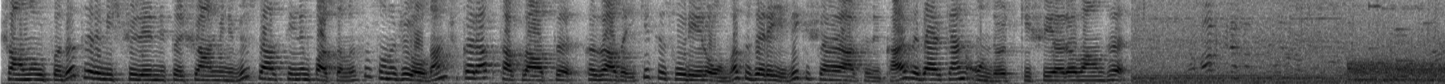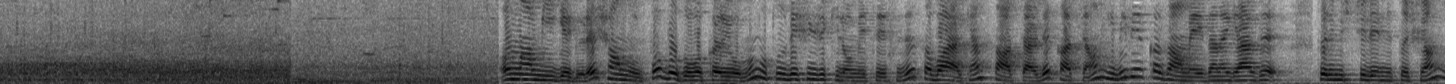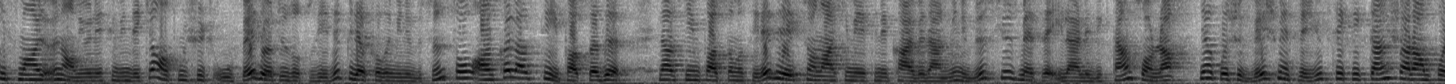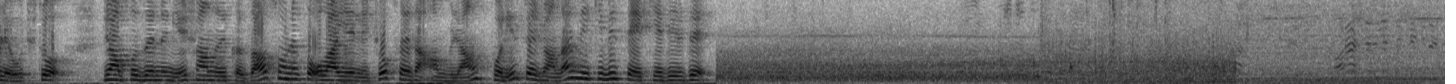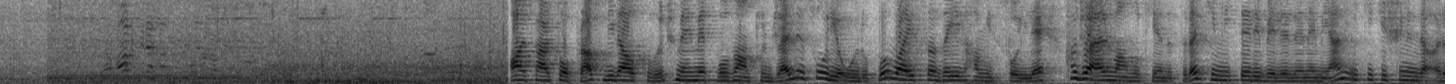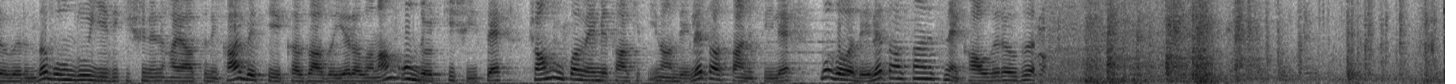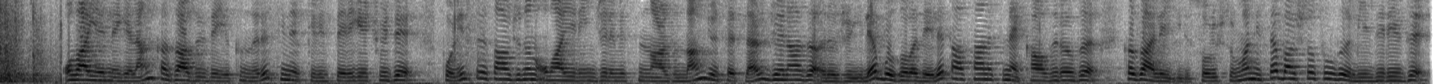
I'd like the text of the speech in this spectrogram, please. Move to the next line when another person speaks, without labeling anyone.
Şanlıurfa'da tarım işçilerini taşıyan minibüs lastiğinin patlaması sonucu yoldan çıkarak takla attı. Kazada ikisi Suriyeli olmak üzere 7 kişi hayatını kaybederken 14 kişi yaralandı. Alınan bilgiye göre Şanlıurfa Bozova Karayolu'nun 35. kilometresinde sabah erken saatlerde katliam gibi bir kaza meydana geldi. Tarım işçilerini taşıyan İsmail Önal yönetimindeki 63 UF 437 plakalı minibüsün sol arka lastiği patladı. Lastiğin patlamasıyla direksiyon hakimiyetini kaybeden minibüs 100 metre ilerledikten sonra yaklaşık 5 metre yükseklikten şarampole uçtu. Can pazarının yaşandığı kaza sonrası olay yerine çok sayıda ambulans, polis ve jandarma ekibi sevk edildi. Alfer Toprak, Bilal Kılıç, Mehmet Bozan Tuncel ve Suriye uyruklu Vaysa Dayıl Hamisso ile Hacı El Mahmut yanı sıra kimlikleri belirlenemeyen iki kişinin de aralarında bulunduğu 7 kişinin hayatını kaybettiği kazada yaralanan 14 kişi ise Şanlıurfa Mehmet Akif İnan Devlet Hastanesi ile Bozova Devlet Hastanesi'ne kaldırıldı. Olay yerine gelen kazazede yakınları sinir krizleri geçirdi. Polis ve savcının olay yeri incelemesinin ardından cesetler cenaze aracı ile Bozova Devlet Hastanesi'ne kaldırıldı. Kazayla ilgili soruşturmanın ise başlatıldığı bildirildi.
